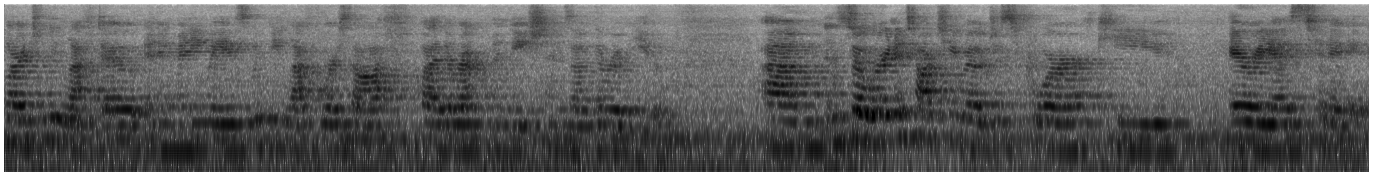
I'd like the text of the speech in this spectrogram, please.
largely left out and in many ways would be left worse off by the recommendations of the review. Um, and so we're going to talk to you about just four key areas today.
